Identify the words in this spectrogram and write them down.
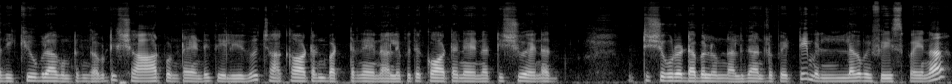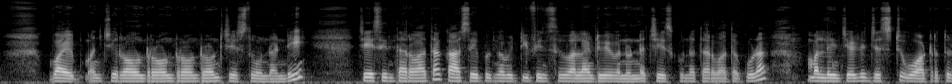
అది క్యూబ్ లాగా ఉంటుంది కాబట్టి షార్ప్ ఉంటాయండి. తెలియదు చా కాటన్ బట్టన్ అయినా లేకపోతే కాటన్ అయినా టిష్యూ అయినా టిష్యూ కూడా డబల్ ఉండాలి. దాంట్లో పెట్టి మెల్లగా మీ ఫేస్ పైన వై మంచి రౌండ్ రౌండ్ రౌండ్ రౌండ్ చేస్తూ ఉండండి. చేసిన తర్వాత కాసేపు ఇంకా మీ టిఫిన్స్ అలాంటివి ఏమైనా ఉన్నా చేసుకున్న తర్వాత కూడా మళ్ళీ ఏం చేయండి? జస్ట్ వాటర్తో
